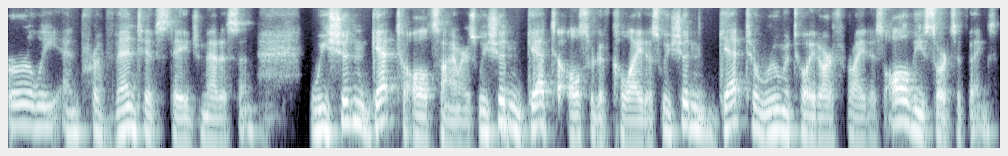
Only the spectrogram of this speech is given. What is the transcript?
early and preventive stage medicine we shouldn't get to Alzheimer's. We shouldn't get to ulcerative colitis. We shouldn't get to rheumatoid arthritis, all these sorts of things.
